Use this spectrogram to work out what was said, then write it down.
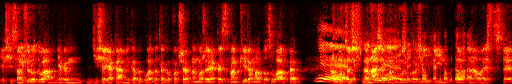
jeśli są źródła, nie wiem dzisiaj jaka Amiga by była do tego potrzebna, może jakaś z Vampirem albo z Warpem, Nie, albo coś myślę, na nasze nie. podwórko 60 i, i chyba by dała port na radę. OS4.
